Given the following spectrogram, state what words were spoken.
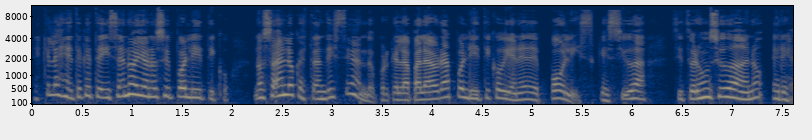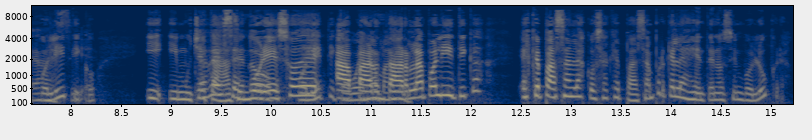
Es que la gente que te dice, no, yo no soy político, no saben lo que están diciendo, porque la palabra político viene de polis, que es ciudad. Si tú eres un ciudadano, eres Así político. Y, y muchas veces, por eso de política, apartar la política, es que pasan las cosas que pasan porque la gente no se involucra.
